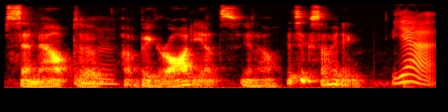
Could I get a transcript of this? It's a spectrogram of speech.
send out to Mhm. a bigger audience, you know, it's exciting. Yeah.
